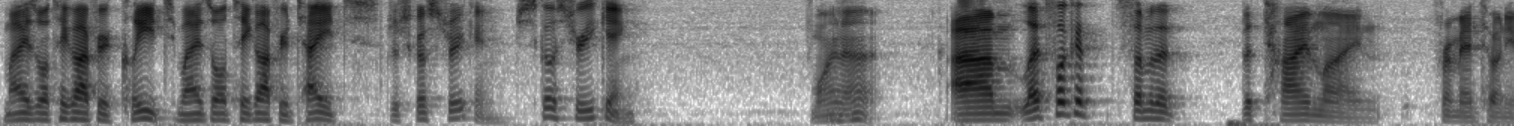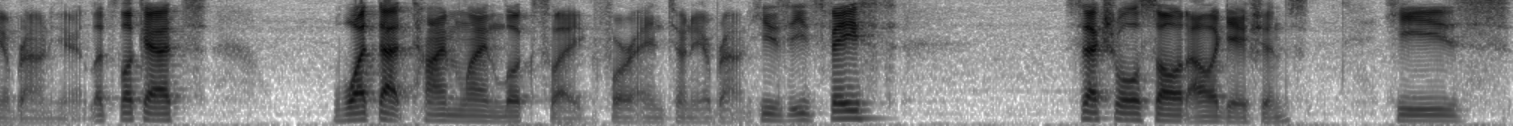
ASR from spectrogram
might as well take off your cleats. Might as well take off your tights. just go streaking. Just go streaking. Why not? Um, let's look at some of the the timeline from Antonio Brown here. Let's look at what that timeline looks like for Antonio Brown. He's he's faced sexual assault allegations. He's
